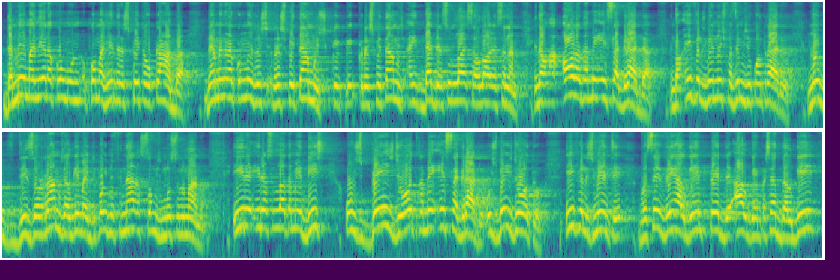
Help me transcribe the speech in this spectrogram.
Da mesma maneira como, como a gente respeita o Kaaba, da mesma maneira como nós respeitamos, que, que, respeitamos a idade de Rasulullah sallallahu alaihi wasallam. Então a hora também é sagrada. Então infelizmente nós fazemos o contrário. Nós desonramos alguém, mas depois no final somos muçulmanos. E, e Rasulullah também diz, os bens de outro também é sagrado. Os bens de outro. Infelizmente, você vê alguém, pede algo emprestado de alguém,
